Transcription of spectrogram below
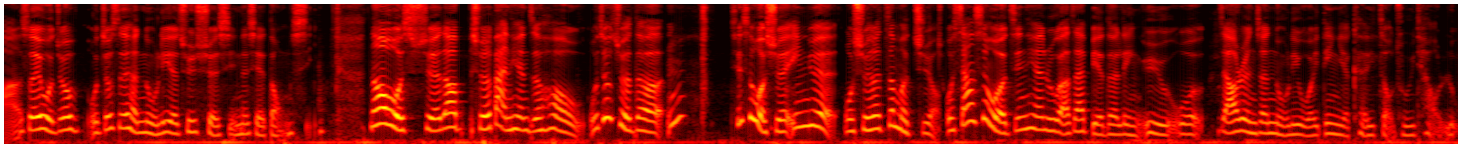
啊，所以我就我就是很努力的去学习那些东西。然后我学到学了半天之后，我就觉得嗯。其实我学音乐，我学了这么久，我相信我今天如果要在别的领域，我只要认真努力，我一定也可以走出一条路。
